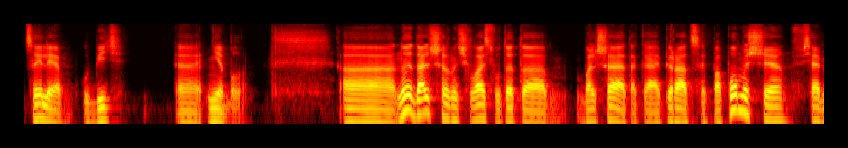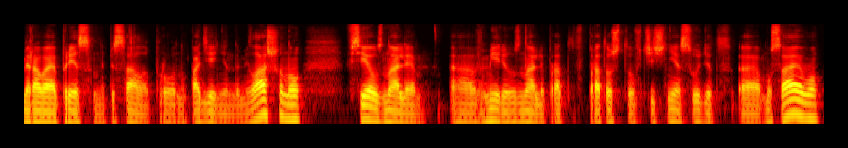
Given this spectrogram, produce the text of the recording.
цели убить э, не было. А, ну и дальше началась вот эта большая такая операция по помощи. Вся мировая пресса написала про нападение на Милашину. Все узнали, а, в мире узнали про, про то, что в Чечне судят а, Мусаеву,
